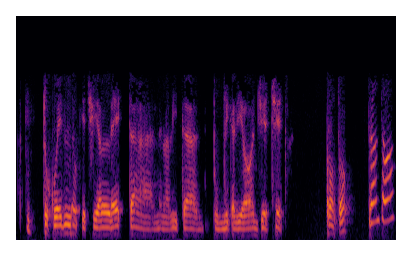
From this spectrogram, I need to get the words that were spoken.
a tutto quello che ci alletta nella vita pubblica di oggi, eccetera. Pronto? Pronto?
